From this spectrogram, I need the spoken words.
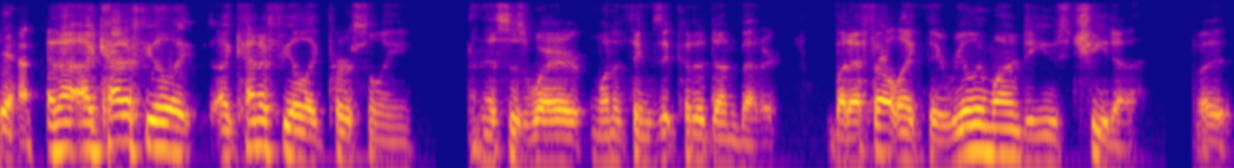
Yeah. And i, I kind of feel like i kind of feel like personally and this is where one of the things it could have done better. But i felt like they really wanted to use cheetah but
